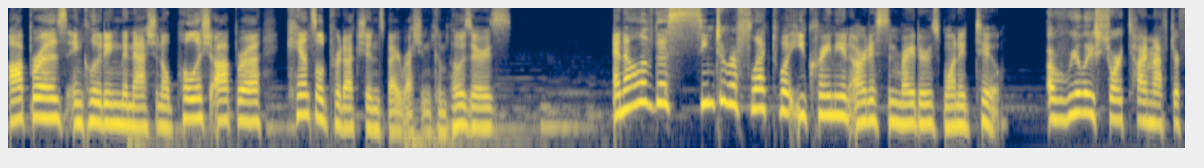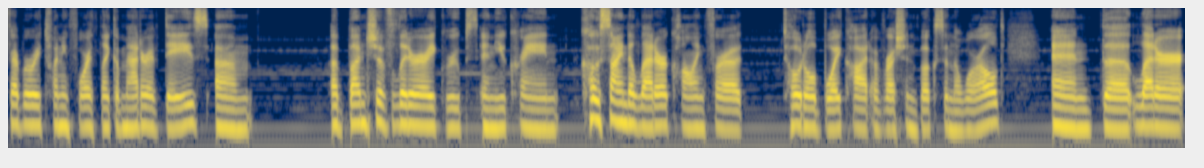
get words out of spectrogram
Operas, including the National Polish Opera, canceled productions by Russian composers. And all of this seemed to reflect what Ukrainian artists and writers wanted too. A really short time after February 24th, like a matter of days, um, a bunch of literary groups in Ukraine co signed a letter calling for a total boycott of Russian books in the world. And the letter,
